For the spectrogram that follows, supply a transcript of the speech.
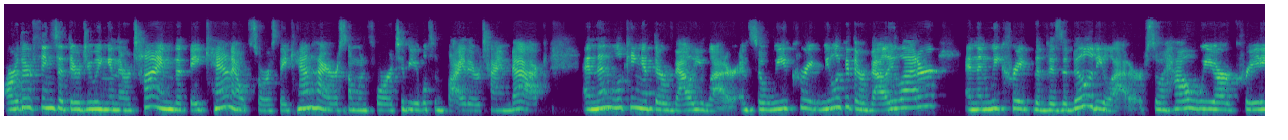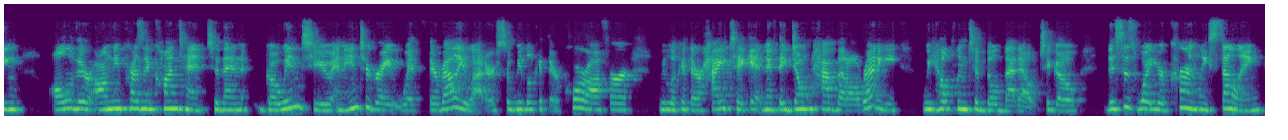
Are there things that they're doing in their time that they can outsource they can hire someone for to be able to buy their time back? And then looking at their value ladder. And so we create we look at their value ladder and then we create the visibility ladder. So how we are creating all of their omnipresent content to then go into and integrate with their value ladder. So we look at their core offer, we look at their high ticket, and if they don't have that already, we help them to build that out to go, this is what you're currently selling.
